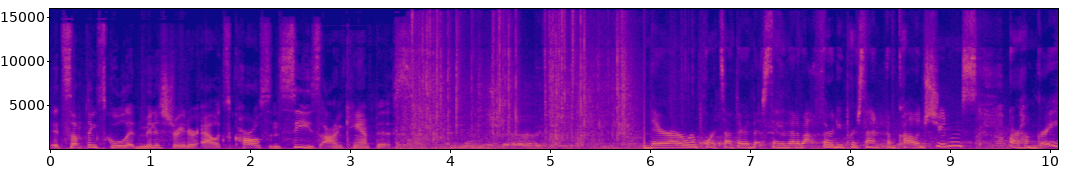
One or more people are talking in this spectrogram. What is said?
it's something school administrator Alex Carlson sees on campus. There are reports out there that say that about 30% of college students are hungry.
